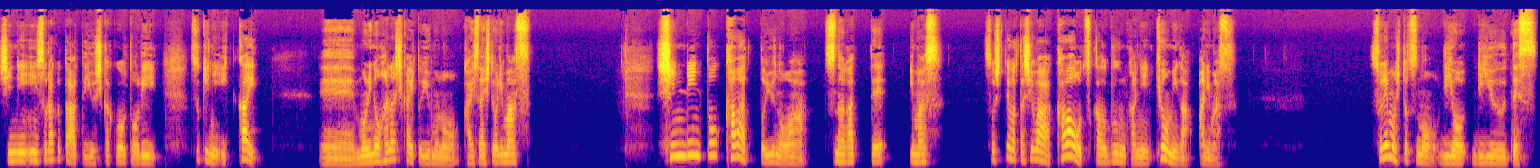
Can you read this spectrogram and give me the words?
森林インストラクターっていう資格を取り、月に1回、えー、森のお話会というものを開催しております。森林と川というのはつながっています。そして私は川を使う文化に興味があります。それも一つの理由理由です。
